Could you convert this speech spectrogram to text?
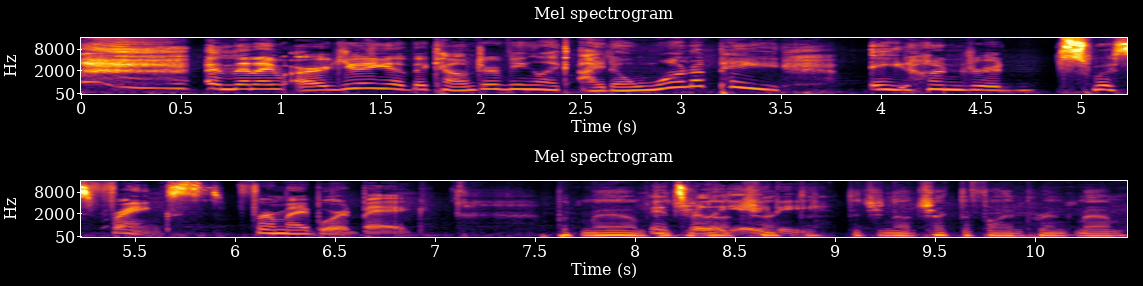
and then I'm arguing at the counter, being like, I don't want to pay 800 Swiss francs for my board bag. But ma'am, did It's you really not check the, did you not check the fine print, ma'am?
